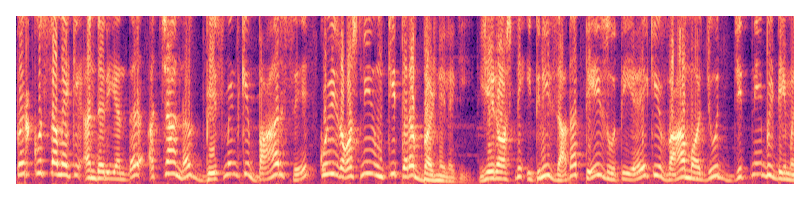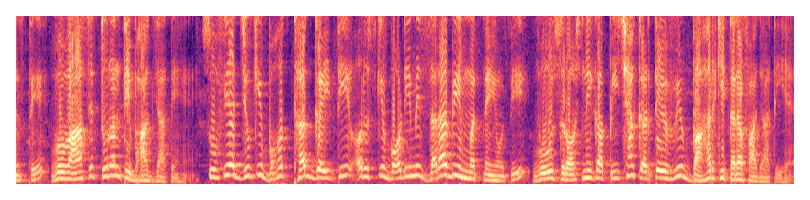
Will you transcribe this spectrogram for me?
पर कुछ समय के अंदर ही अंदर अचानक बेसमेंट के बाहर से कोई रोशनी उनकी तरफ़ बढ़ने लगी। ये रोशनी इतनी ज़्यादा तेज होती है कि वहाँ मौजूद जितने भी डीमंस थे, वो वहाँ से तुरंत ही भाग जाते हैं। सोफिया जो कि बहुत थक गई थी और उसके बॉडी में जरा भी हिम्मत नहीं होती, वो उस रोशनी का पीछा करते हुए बाहर की तरफ़ आ जाती है।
